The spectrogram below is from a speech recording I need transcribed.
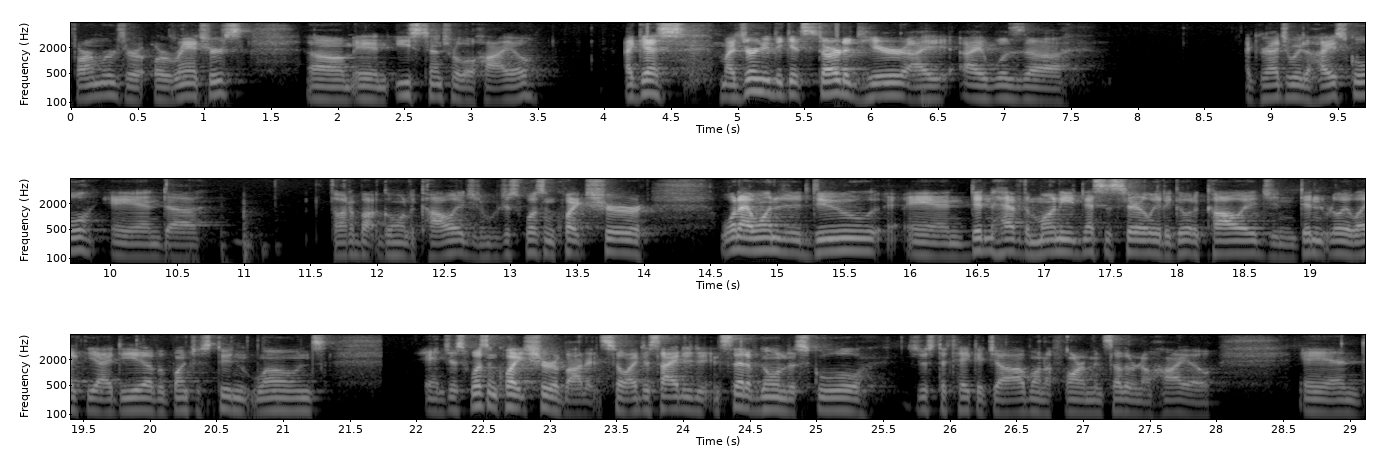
farmers or, or ranchers um, in East Central Ohio. I guess my journey to get started here, I, I was, uh, I graduated high school and uh, thought about going to college and just wasn't quite sure what I wanted to do and didn't have the money necessarily to go to college and didn't really like the idea of a bunch of student loans and just wasn't quite sure about it. So I decided instead of going to school, just to take a job on a farm in southern Ohio. And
